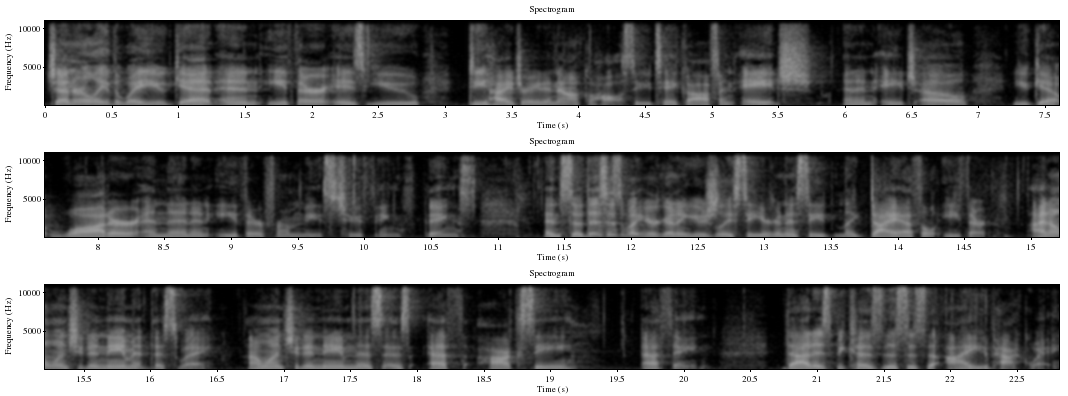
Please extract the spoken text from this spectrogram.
Generally, the way you get an ether is you dehydrate an alcohol. So you take off an H and an HO, you get water and then an ether from these two thing- things. And so this is what you're going to usually see. You're going to see like diethyl ether. I don't want you to name it this way. I want you to name this as ethoxyethane. That is because this is the IUPAC way.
